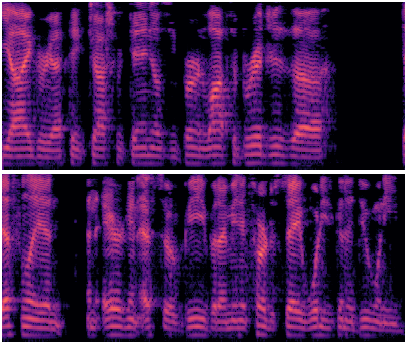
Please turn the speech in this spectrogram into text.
Yeah, I agree. I think Josh McDaniels, he burned lots of bridges. Uh, definitely an, an arrogant SOB, but I mean, it's hard to say what he's going to do when he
